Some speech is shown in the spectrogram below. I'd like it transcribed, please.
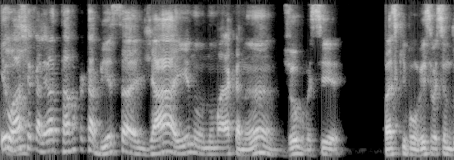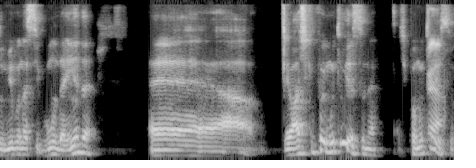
Eu uhum. acho que a galera tava com a cabeça já aí no, no Maracanã, o jogo vai ser, parece que vão ver se vai ser no domingo ou na segunda ainda. É, eu acho que foi muito isso, né? Acho que foi muito é. isso.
